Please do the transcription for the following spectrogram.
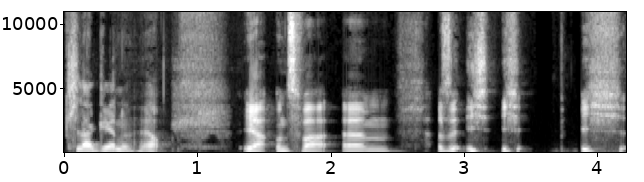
Klar, gerne, ja. Ja, und zwar, ähm, also ich, ich, ich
